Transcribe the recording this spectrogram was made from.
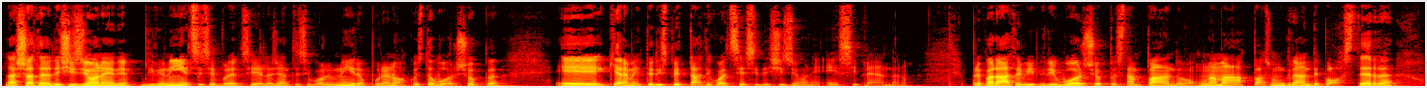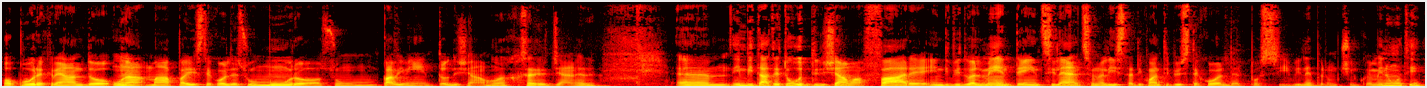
lasciate la decisione di, di unirsi se, vuole, se la gente si vuole unire oppure no a questo workshop e chiaramente rispettate qualsiasi decisione essi prendano preparatevi per il workshop stampando una mappa su un grande poster oppure creando una mappa di stakeholder su un muro, su un pavimento, diciamo, qualcosa del genere. Eh, invitate tutti diciamo, a fare individualmente e in silenzio una lista di quanti più stakeholder possibile per un 5 minuti.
